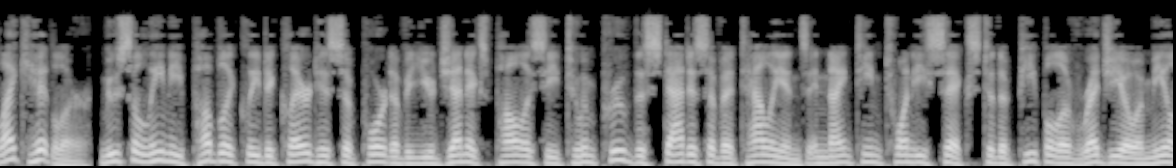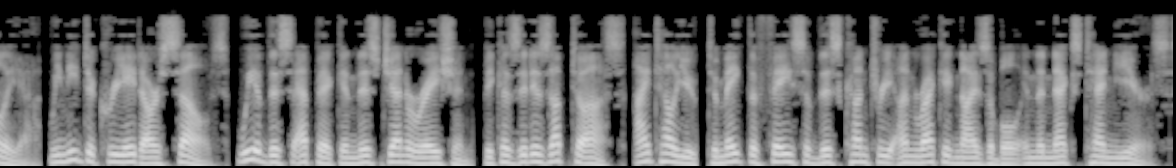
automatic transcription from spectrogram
Like Hitler, Mussolini publicly declared his support of a eugenics policy to improve the status of Italians in 1926 to the people of Reggio Emilia. We need to create ourselves, we of this epoch and this generation, because it is up to us, I tell you, to make the face of this country unrecognizable in the next ten years.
